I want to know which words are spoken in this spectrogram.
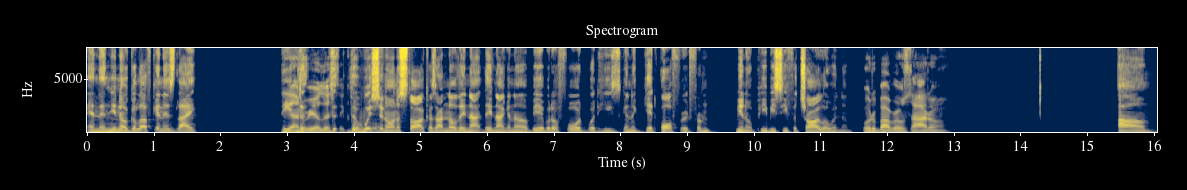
And then, you know, Golovkin is like The the- unrealistic. the, the hopeful. wishing on a star because I know they not they're not gonna be able to afford what he's gonna get offered from you know PBC for Charlo and them. What about Rosado? Um,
